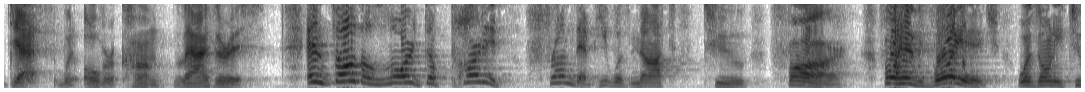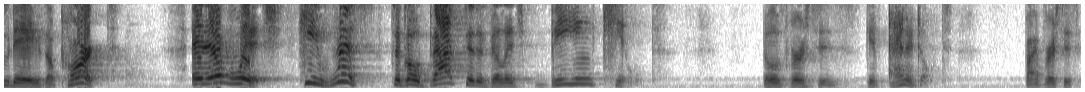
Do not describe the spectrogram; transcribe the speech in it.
death would overcome Lazarus. And though the Lord departed from them, he was not too far. For his voyage was only two days apart, and of which he risked to go back to the village being killed. Those verses give antidote by verses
